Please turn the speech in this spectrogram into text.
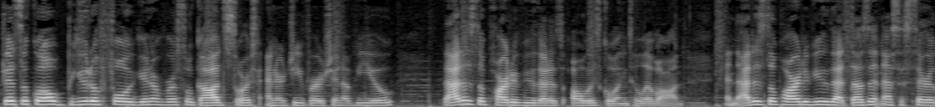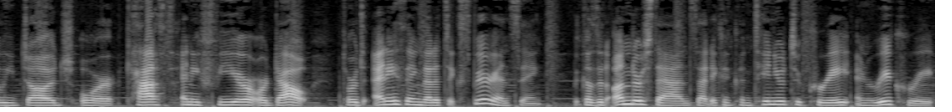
physical, beautiful, universal God source energy version of you, that is the part of you that is always going to live on. And that is the part of you that doesn't necessarily judge or cast any fear or doubt towards anything that it's experiencing because it understands that it can continue to create and recreate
